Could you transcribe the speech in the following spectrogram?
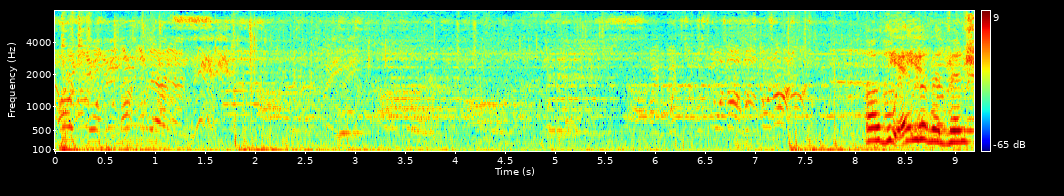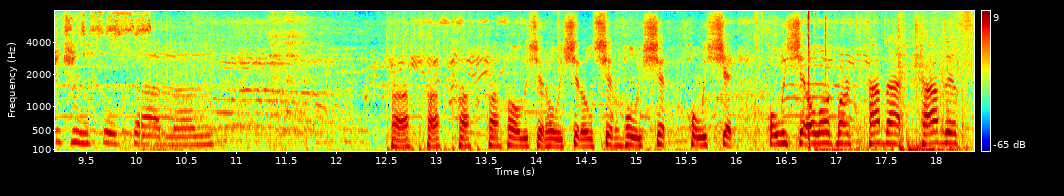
Hardpoint locked down. Oh, the end of Adventure Time is so sad, man. Ha ha ha ha. Holy shit, holy shit, holy shit, holy shit, holy shit, holy shit. Oh, Lord, Mark, have that, have this,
